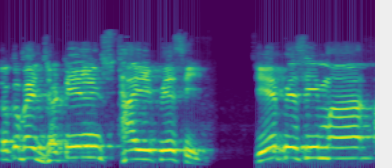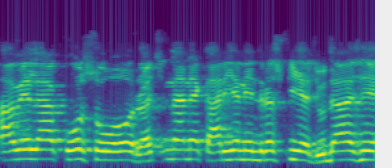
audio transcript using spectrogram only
તો કે ભાઈ જટિલ સ્થાયી પેશી. જે પેશીમાં આવેલા કોષો રચનાને કાર્યની દ્રષ્ટિએ જુદા છે,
